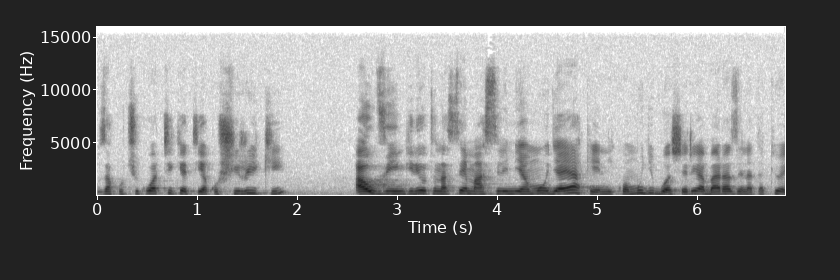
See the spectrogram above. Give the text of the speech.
za kuchukua tiketi ya kushiriki au viingilio, tunasema asilimia moja yake ni kwa mujibu wa sheria ya baraza inatakiwa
